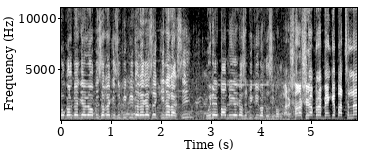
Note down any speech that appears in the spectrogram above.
লোকাল ব্যাংকের অফিসাররা কিছু বিক্রি করে গেছে কিনা রাখছি ওইটাই পাবলিকের কাছে বিক্রি করতেছি কম। মানে সরাসরি আপনারা ব্যাংকে পাচ্ছেন না?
